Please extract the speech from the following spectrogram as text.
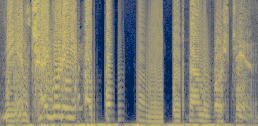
the integrity of overcoming is found in verse 10.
